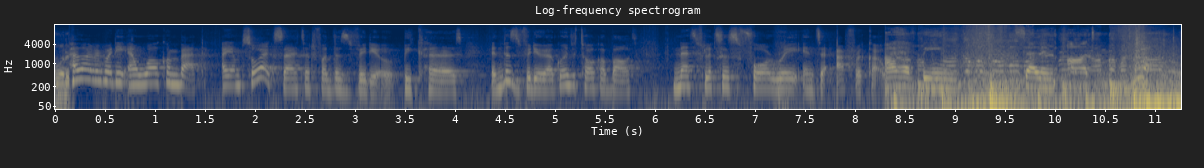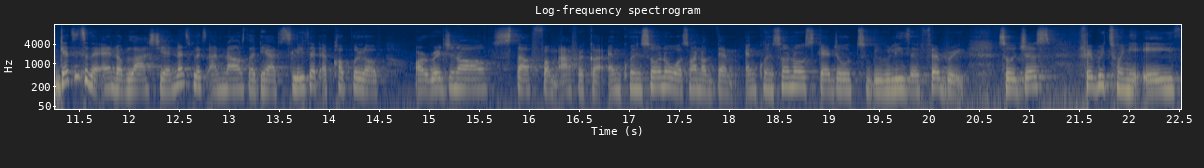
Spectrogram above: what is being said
what Hello everybody and welcome back. I am so excited for this video because in this video we are going to talk about Netflix's foray into Africa. I have been selling art. Getting to the end of last year, Netflix announced that they had slated a couple of original stuff from Africa and Queen Sono was one of them and Queen Sono is scheduled to be released in February. So just February 28th,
